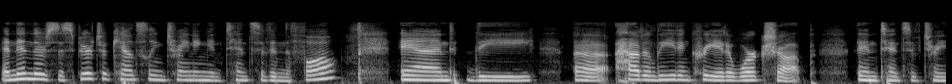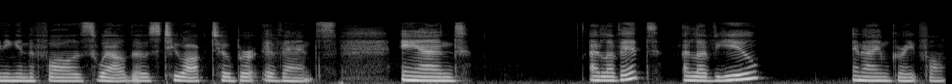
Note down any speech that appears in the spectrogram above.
and then there's the spiritual counseling training intensive in the fall and the uh, how to lead and create a workshop intensive training in the fall as well, those two October events. And I love it. I love you. And I am grateful.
